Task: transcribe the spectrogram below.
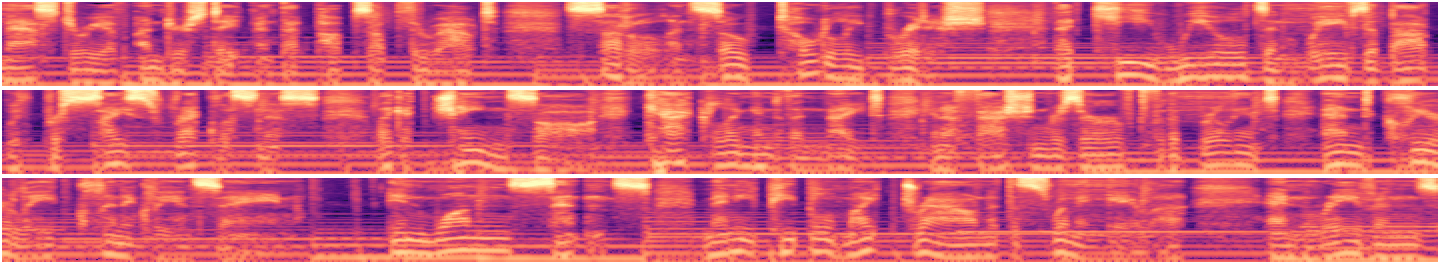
mastery of understatement that pops up throughout, subtle and so totally British that Key wields and waves about with precise recklessness, like a chainsaw cackling into the night in a fashion reserved for the brilliant and clearly clinically insane. In one sentence, many people might drown at the swimming gala, and ravens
